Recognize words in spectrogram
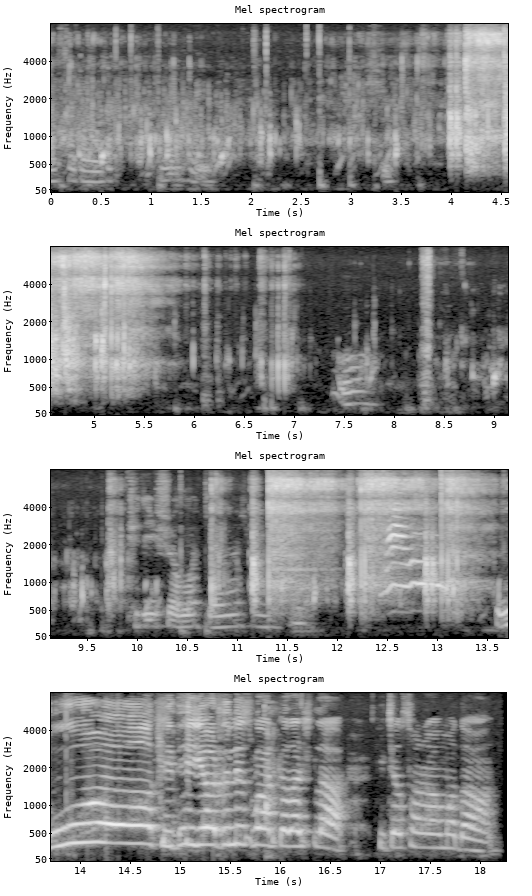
Nasıl kaldı? Hayır. İnşallah gelmez? Oo, kediyi gördünüz mü arkadaşlar? Hiç hasar almadan.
